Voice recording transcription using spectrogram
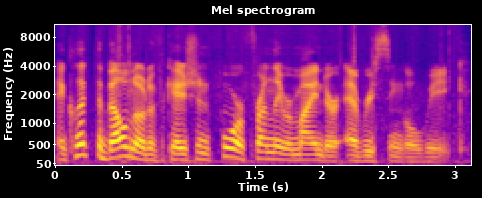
and click the bell notification for a friendly reminder every single week.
